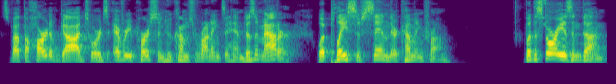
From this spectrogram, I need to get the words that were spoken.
It's about the heart of God towards every person who comes running to him. Doesn't matter what place of sin they're coming from. But the story isn't done.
